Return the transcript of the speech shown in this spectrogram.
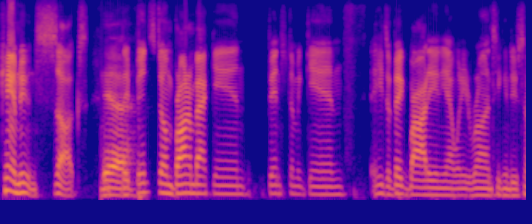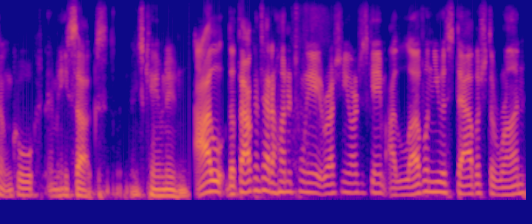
Cam Newton sucks. Yeah, they benched him, brought him back in, benched him again. He's a big body, and yeah, when he runs, he can do something cool. I mean, he sucks. He's Cam Newton. I the Falcons had 128 rushing yards this game. I love when you establish the run.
